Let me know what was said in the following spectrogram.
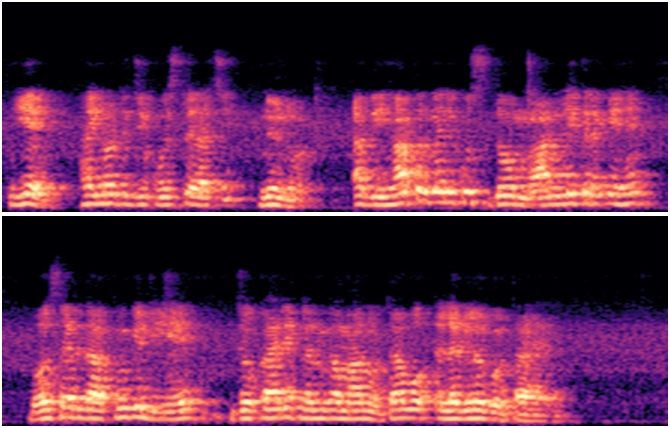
ये five naught is equal to H nu naught अब यहाँ पर मैंने कुछ दो मान लिख रखे हैं, बहुत सारे धातुओं के लिए, जो कार्यफलन का मान होता है, वो अलग अलग होता है।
